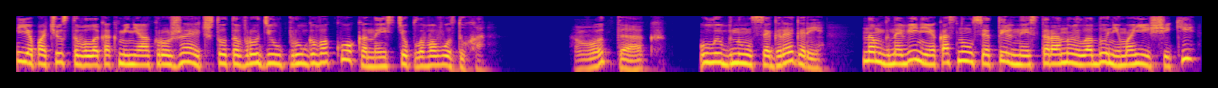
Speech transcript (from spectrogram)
Я почувствовала, как меня окружает что-то вроде упругого кокона из теплого воздуха. Вот так, улыбнулся Грегори, на мгновение коснулся тыльной стороной ладони моей щеки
